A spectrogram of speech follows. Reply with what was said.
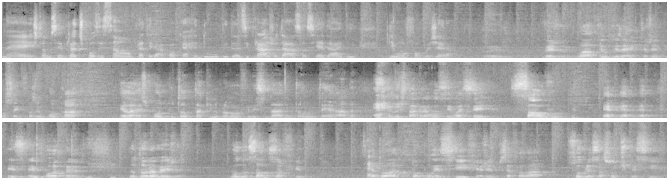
Né? Estamos sempre à disposição para tirar qualquer dúvidas e para ajudar a sociedade de uma forma geral. Veja, veja, lá tem o direct, a gente consegue fazer um contato. Ela responde, portanto, está aqui no programa Felicidade, então não tem errada. Pelo Instagram você vai ser salvo. Isso é importante. Doutora, veja, vou lançar um desafio. Certo. Eu estou por Recife, a gente precisa falar sobre esse assunto específico.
